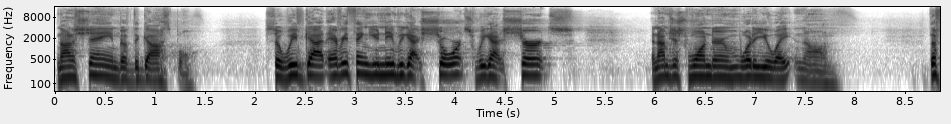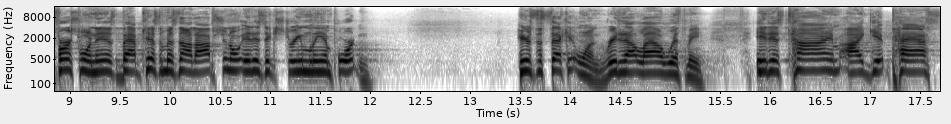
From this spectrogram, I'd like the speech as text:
Not ashamed of the gospel, So we've got everything you need. We got shorts, we got shirts, and I'm just wondering, what are you waiting on? The first one is baptism is not optional, it is extremely important. Here's the second one. Read it out loud with me. It is time I get past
